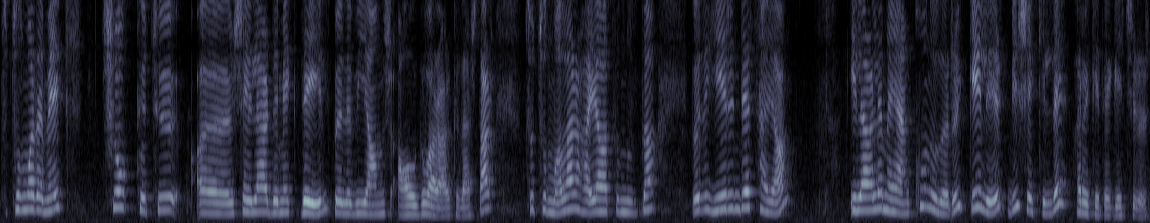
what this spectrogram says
Tutulma demek çok kötü e, şeyler demek değil. Böyle bir yanlış algı var arkadaşlar. Tutulmalar hayatımızda böyle yerinde sayan ilerlemeyen konuları gelir bir şekilde harekete geçirir.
